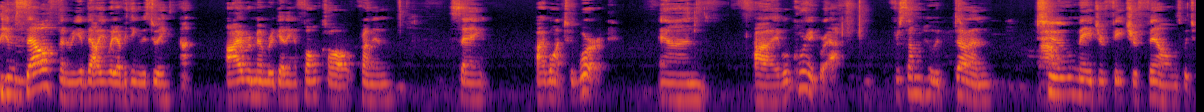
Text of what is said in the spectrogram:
himself and reevaluate everything he was doing. Uh, I remember getting a phone call from him saying, I want to work and I will choreograph for someone who had done two major feature films, which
